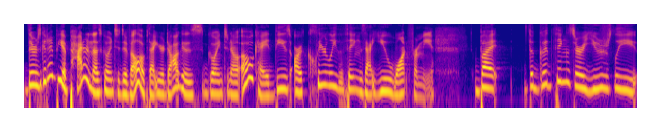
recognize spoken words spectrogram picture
There's going to be a pattern that's going to develop that your dog is going to know oh, okay these are clearly the things that you want from me but the good things are usually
